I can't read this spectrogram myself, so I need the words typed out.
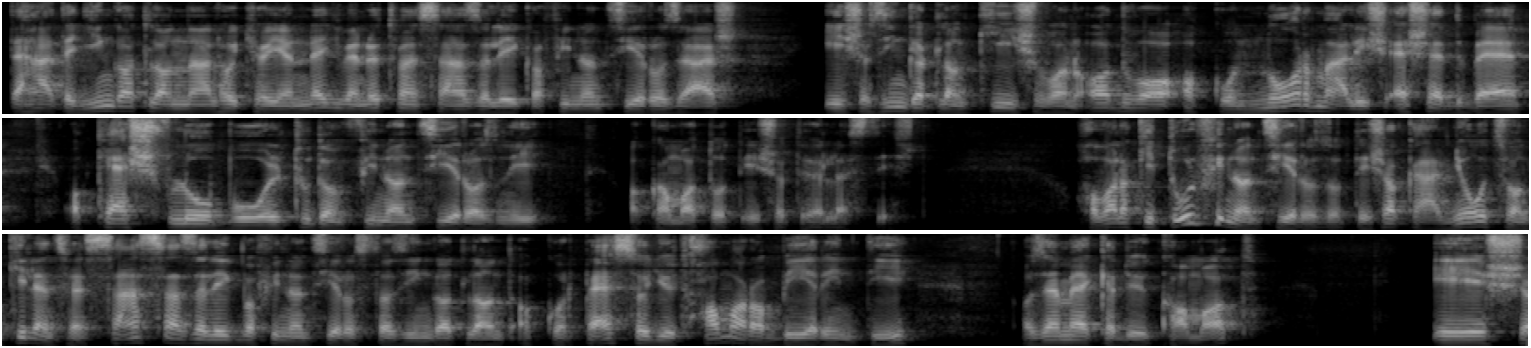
Tehát egy ingatlannál, hogyha ilyen 40-50 százalék a finanszírozás, és az ingatlan ki is van adva, akkor normális esetben a cash flow-ból tudom finanszírozni a kamatot és a törlesztést. Ha valaki túlfinanszírozott, és akár 80-90-100 százalékba finanszírozta az ingatlant, akkor persze, hogy őt hamarabb érinti az emelkedő kamat, és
